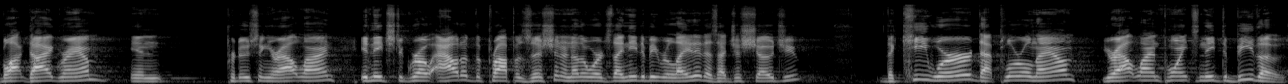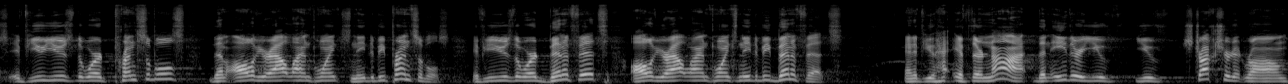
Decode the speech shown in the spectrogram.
block diagram in producing your outline. It needs to grow out of the proposition. In other words, they need to be related, as I just showed you. The key word, that plural noun, your outline points need to be those. If you use the word principles, then all of your outline points need to be principles. If you use the word benefits, all of your outline points need to be benefits. And if, you ha- if they're not, then either you've, you've structured it wrong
